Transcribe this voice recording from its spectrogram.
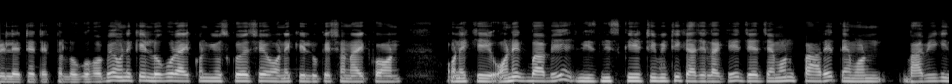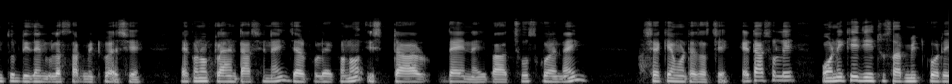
রিলেটেড একটা লোগো হবে। অনেকেই লোগোর আইকন ইউজ করেছে, অনেকেই লোকেশন আইকন অনেকেই অনেকভাবে নিজ নিজ ক্রিয়েটিভিটি কাজে লাগে যে যেমন পারে তেমনভাবেই কিন্তু ডিজাইনগুলো সাবমিট করেছে। এখনও ক্লায়েন্ট আসে নাই, যার ফলে এখনও স্টার দেয় নাই বা চুজ করে নাই। সে কেমনটা যাচ্ছে এটা আসলে অনেকেই যেহেতু সাবমিট করে,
